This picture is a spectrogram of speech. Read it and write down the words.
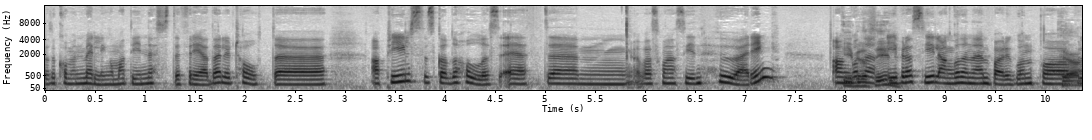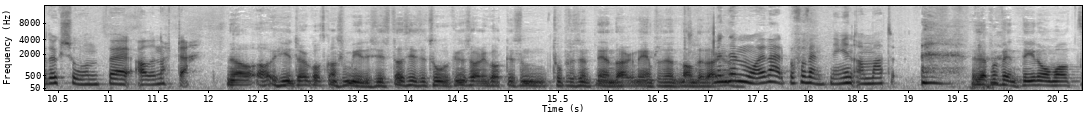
at det kom en melding om at de neste fredag, eller 12. april, så skal det holdes et, um, hva skal man si, en høring I Brasil? Den, i Brasil angående embargoen på Ja. produksjon for Ale Ja, Hydro har gått ganske mye de siste, de siste to ukene. Så har det gått liksom 2 den ene dagen og 1 den andre dagen. Men det må jo være på forventningen om at Det er forventninger om at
